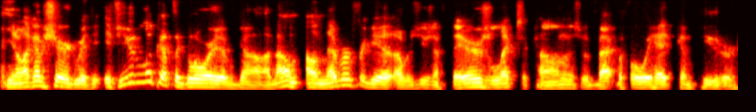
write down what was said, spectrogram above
you know, like I've shared with you, if you look up the glory of God, I'll, I'll never forget, I was using a Thayer's lexicon. This was back before we had computers.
